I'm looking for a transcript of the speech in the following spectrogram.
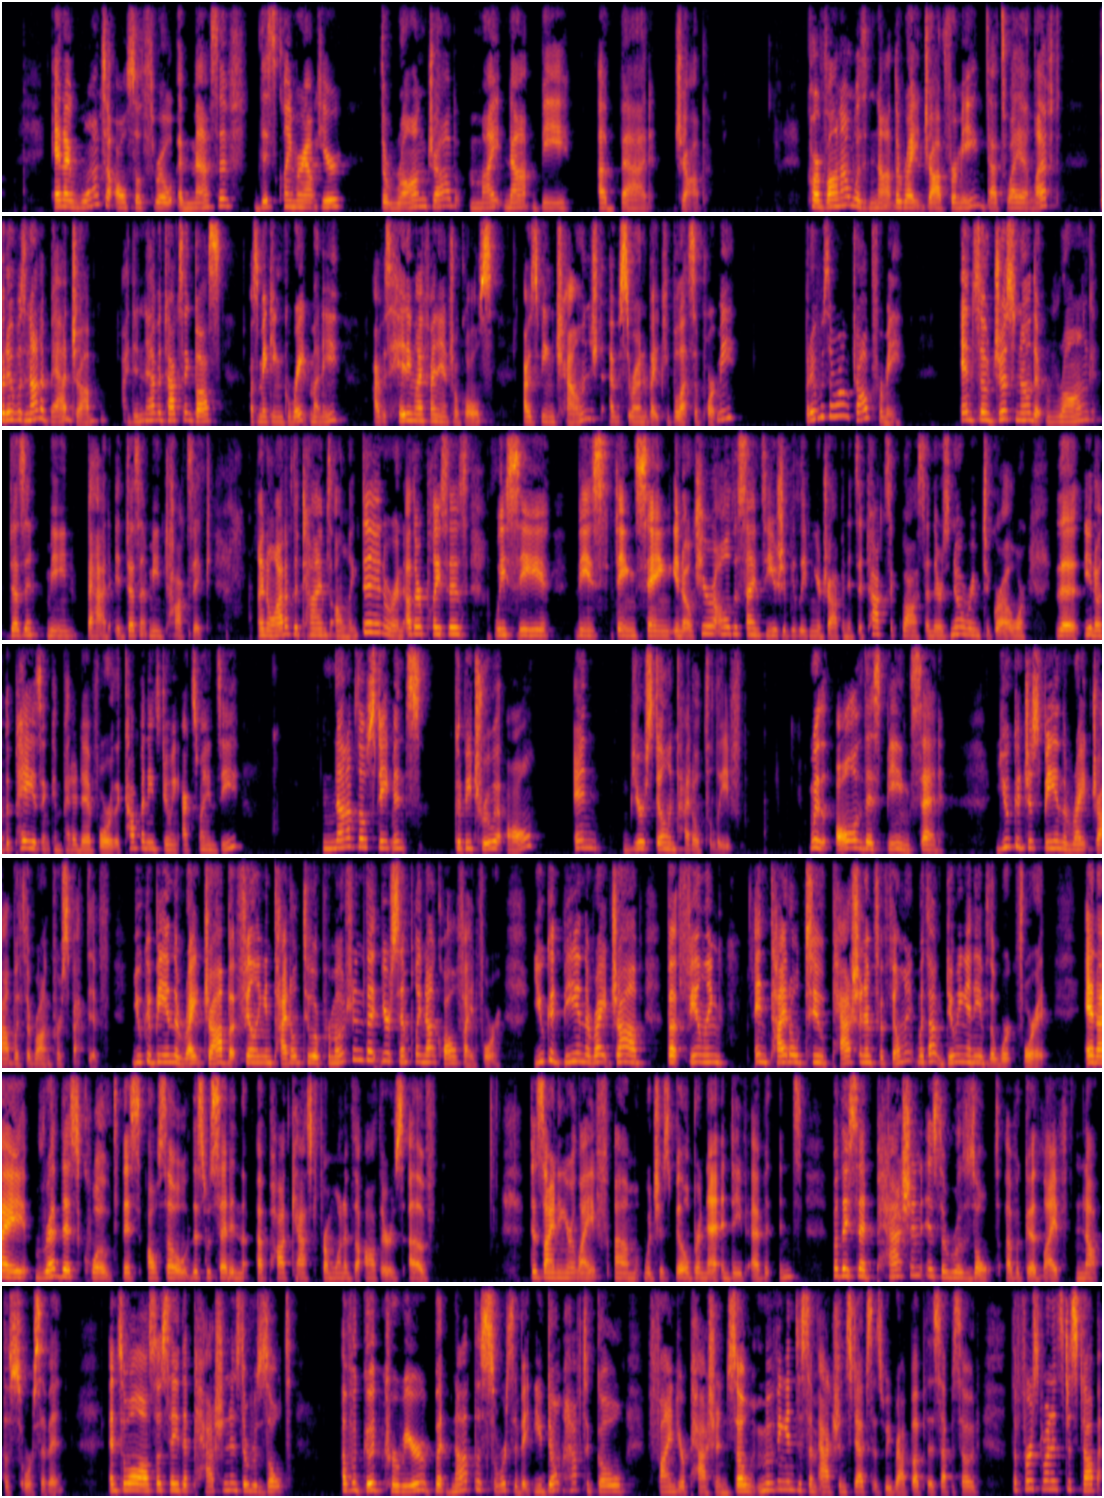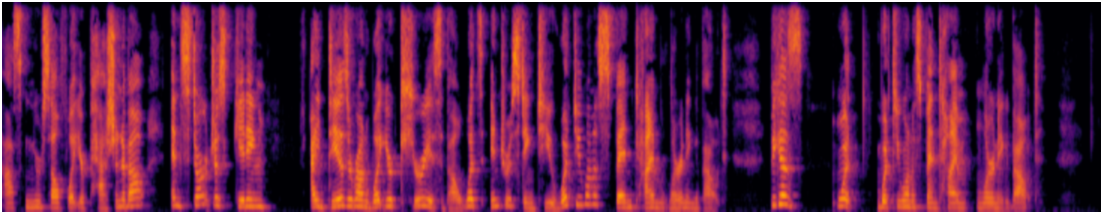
And I want to also throw a massive disclaimer out here the wrong job might not be a bad job. Carvana was not the right job for me. That's why I left. But it was not a bad job. I didn't have a toxic boss. I was making great money. I was hitting my financial goals. I was being challenged. I was surrounded by people that support me. But it was the wrong job for me. And so just know that wrong doesn't mean bad, it doesn't mean toxic. And a lot of the times on LinkedIn or in other places, we see these things saying, you know, here are all the signs that you should be leaving your job and it's a toxic boss and there's no room to grow or the, you know, the pay isn't competitive or the company's doing X, Y, and Z. None of those statements could be true at all. And you're still entitled to leave. With all of this being said, you could just be in the right job with the wrong perspective. You could be in the right job, but feeling entitled to a promotion that you're simply not qualified for. You could be in the right job, but feeling entitled to passion and fulfillment without doing any of the work for it. And I read this quote. This also, this was said in a podcast from one of the authors of Designing Your Life, um, which is Bill Burnett and Dave Evans. But they said passion is the result of a good life, not the source of it. And so I'll also say that passion is the result of a good career, but not the source of it. You don't have to go find your passion. So, moving into some action steps as we wrap up this episode, the first one is to stop asking yourself what you're passionate about and start just getting ideas around what you're curious about, what's interesting to you, what do you want to spend time learning about? Because what what do you want to spend time learning about?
